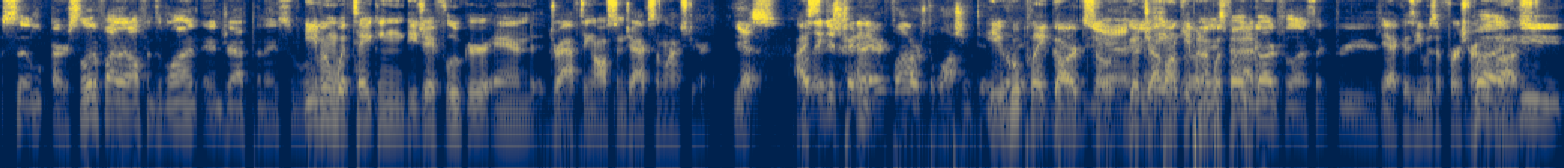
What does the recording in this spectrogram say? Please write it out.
sol- or solidify that offensive line and draft Penei Even with taking DJ Fluker and drafting Austin Jackson last year. yes. I Well, they s- just traded Ereck Flowers to Washington. He, who played guard, so Yeah, good job on I keeping mean, up he's with played that. guard for the last like three years. Yeah, because he was a first round but bust. he,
